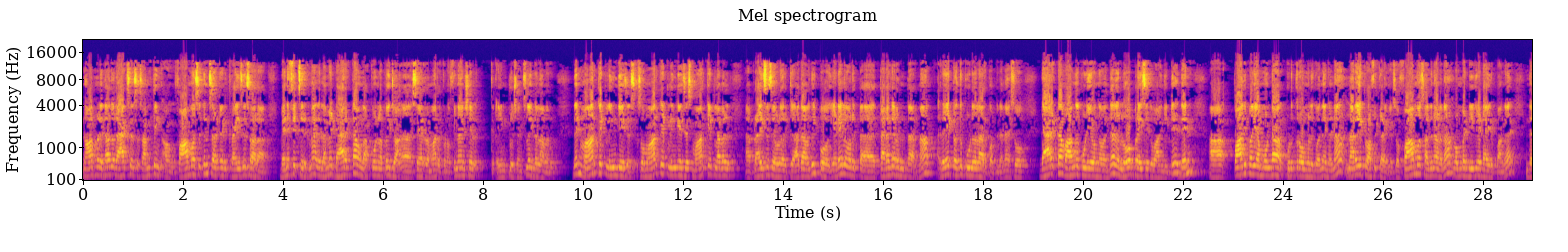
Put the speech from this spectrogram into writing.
நார்மல் ஏதாவது ஒரு ஆக்சஸ் சம்திங் அவங்க ஃபார்மர்ஸுக்குன்னு சர்டன் கிரைசிஸ் ஆர் பெனிஃபிட்ஸ் இருக்குன்னா அது எல்லாமே டைரக்டா அவங்க அக்கௌண்ட்ல போய் ஜா- uh, சேர்ற மாதிரி இருக்கணும். ஃபினான்ஷியல் இன்க்ளூஷன்ஸ்ல இதெல்லாம் வரும். Then market linkages so market linkages market level prices எவ்வளவு இருக்கு? அதாவது இப்போ இடையில ஒரு த- தரகர் இருந்தாருன்னா ரேட் வந்து கூடுதலா இருக்கும் அப்படிதானே ஸோ டைரக்டா வாங்கக்கூடியவங்க வந்து அதை லோ ப்ரைஸுக்கு வாங்கிட்டு தென் பாதி பாதி அமௌண்டா கொடுக்கறவங்களுக்கு வந்து என்னன்னா நிறைய ப்ராஃபிட் கிடைக்கும். ஸோ ஃபார்மர்ஸ் அதனால தான் ரொம்ப டீக்ரேட் ஆயிருப்பாங்க. இந்த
